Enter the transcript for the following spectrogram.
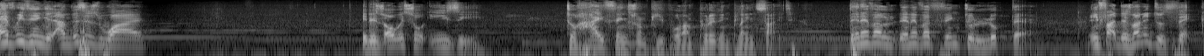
Everything, and this is why it is always so easy to hide things from people and put it in plain sight. They never, they never think to look there. In fact, there's nothing to think.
